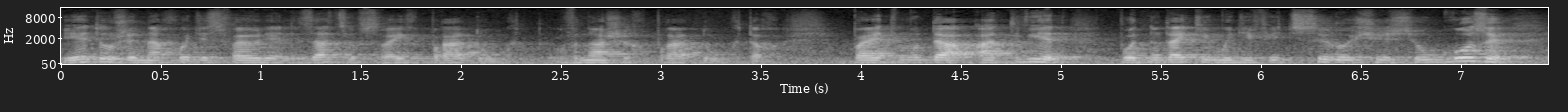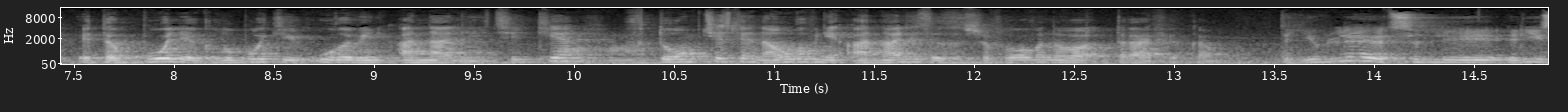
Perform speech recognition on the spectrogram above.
И это уже находит свою реализацию в своих продуктах, в наших продуктах. Поэтому да, ответ вот на такие модифицирующиеся угрозы – это более глубокий уровень аналитики, в том числе на уровне анализа зашифрованного трафика. Являются ли риски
